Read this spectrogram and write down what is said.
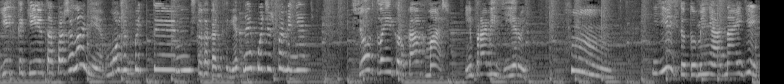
есть какие-то пожелания? Может быть, ты что-то конкретное хочешь поменять? Все в твоих руках, Маш. Импровизируй. Хм, есть тут у меня одна идейка.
